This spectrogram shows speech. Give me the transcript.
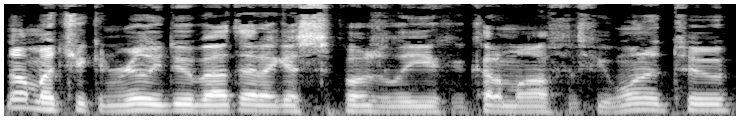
not much you can really do about that. I guess supposedly you could cut them off if you wanted to.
